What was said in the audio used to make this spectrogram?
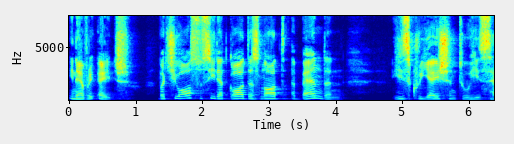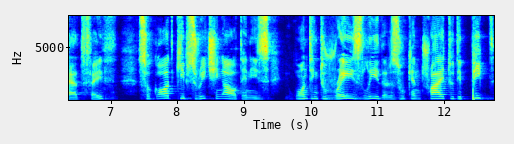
in every age. But you also see that God does not abandon his creation to his sad faith. So God keeps reaching out and he's wanting to raise leaders who can try to depict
